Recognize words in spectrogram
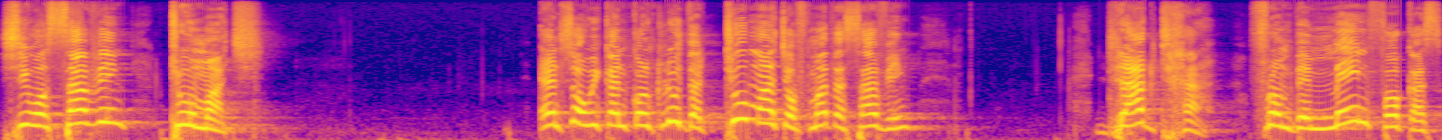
She was serving too much. And so we can conclude that too much of Martha serving dragged her from the main focus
